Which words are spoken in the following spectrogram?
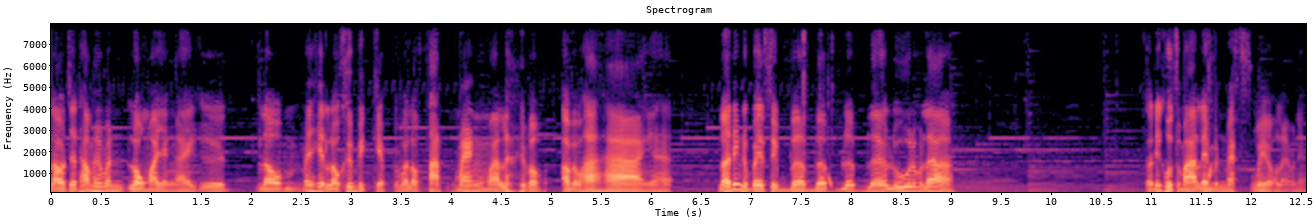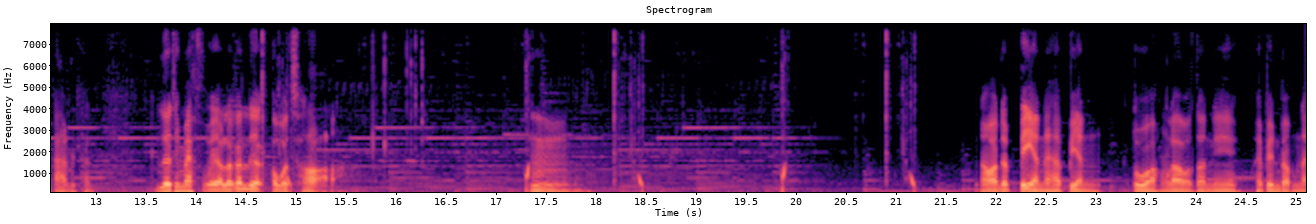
เราจะทำให้มันลงมายังไงคือ เราไม่ใช่เราขึ้นไปเก็บแต่ว่าเราตัดแม่งมาเลยแบบเอาแบบฮาๆอย่างเงี้ยฮะแล้วนี่หนูเบสิกเบลเบลเบลเบลรู้แล้วมันแล้วตอนนี้คุณสามารถเล่นเป็นแม็กซ์เวลอะไรวะเนี่ยอ่านไม่ทันเลือกที่แม็กซ์เวลแล้วก็เลือกอวตารอืม อ๋อจะเปลี่ยนนะครับ เปลี่ยนตัวของเราตอนนี้ให้เป็นแบบไหน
